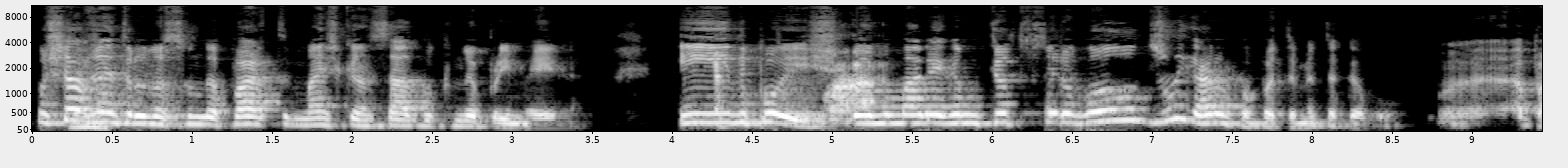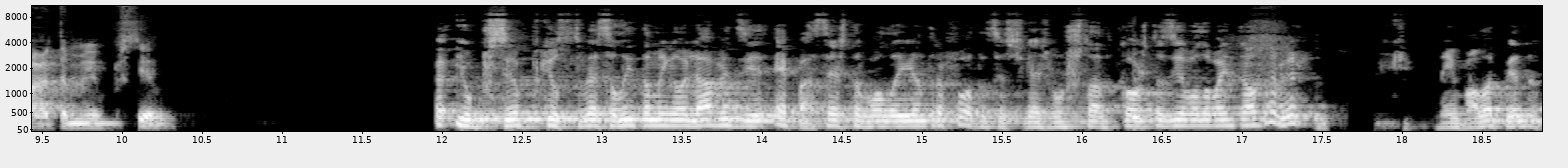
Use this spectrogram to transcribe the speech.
O Chaves entrou na segunda parte mais cansado do que na primeira. E depois, quando o Marega meteu o terceiro gol, desligaram completamente, acabou. Ah, pá, também eu percebo. Eu percebo porque eu se estivesse ali também olhava e dizia: é pá, se esta bola entra, foda-se, estes gajos vão chutar de costas e a bola vai entrar outra vez. Nem vale a pena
